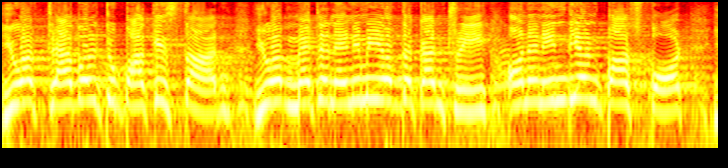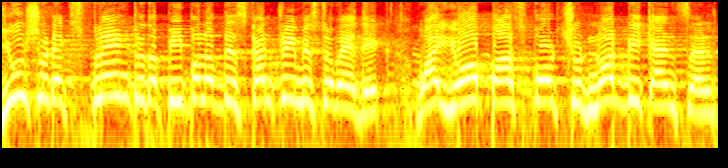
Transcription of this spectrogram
You have traveled to Pakistan. You have met an enemy of the country on an Indian passport. You should explain to the people of this country, Mr. Vaidik, why your passport should not be cancelled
